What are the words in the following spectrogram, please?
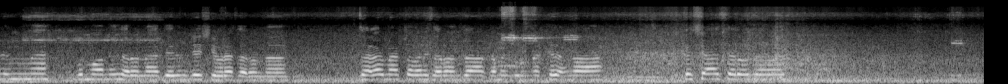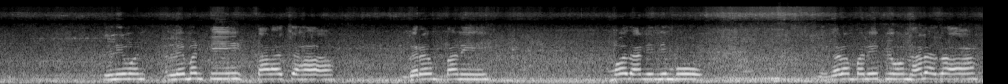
त्यांना good morning सर्वांना जय भीम जय शिवराय सर्वांना झाला नाश्ता सर्वांचा कमेंट करून नक्की सांगा. कशा आहात सर्व लेमन लेमन टी काळा चहा गरम पाणी मध आणि लिंबू. गरम पाणी पिऊन झालं का?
